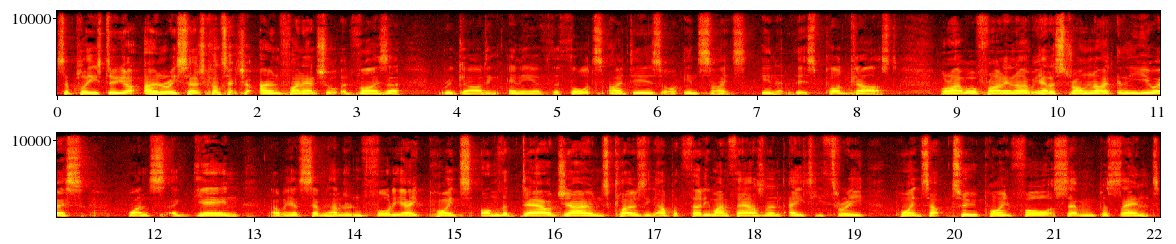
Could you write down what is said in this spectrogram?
So please do your own research, contact your own financial advisor regarding any of the thoughts, ideas, or insights in this podcast. All right, well, Friday night we had a strong night in the US once again. Uh, we had 748 points on the Dow Jones, closing up at 31,083 points, up 2.47%.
